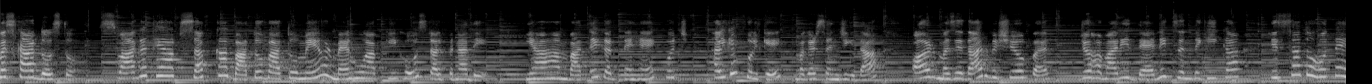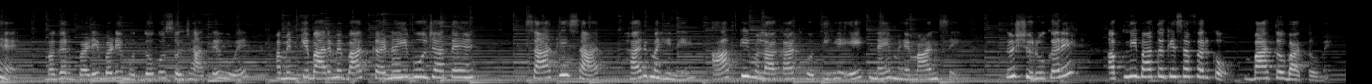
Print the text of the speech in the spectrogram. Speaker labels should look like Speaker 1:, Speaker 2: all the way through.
Speaker 1: नमस्कार दोस्तों, स्वागत है आप सबका बातों बातों में और मैं हूँ आपकी होस्ट अल्पना देव यहाँ हम बातें करते हैं कुछ हल्के फुल्के, मगर संजीदा और मज़ेदार विषयों पर, जो हमारी दैनिक ज़िंदगी का हिस्सा तो होते हैं, मगर बड़े बड़े मुद्दों को सुलझाते हुए हम इनके बारे में बात करना ही भूल जाते हैं। साथ ही साथ, हर महीने आपकी मुलाकात होती है एक नए मेहमान से। तो शुरू करें अपनी बातों के सफ़र को, बातों बातों में।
